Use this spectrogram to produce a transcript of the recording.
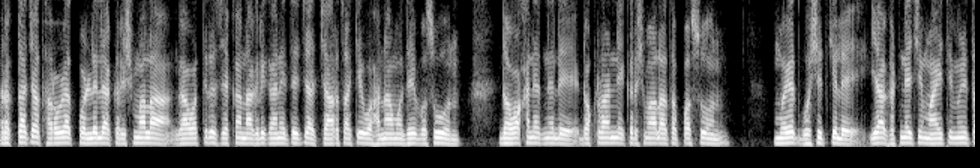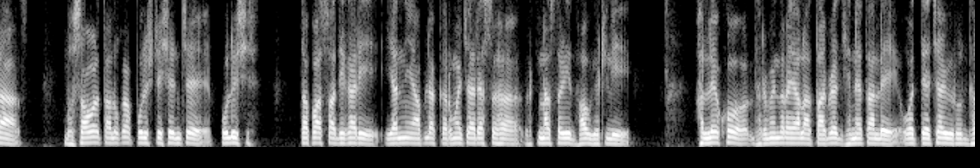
रक्ताच्या थारोळ्यात पडलेल्या करिश्माला गावातीलच एका नागरिकाने त्याच्या चारचाकी वाहनामध्ये बसवून दवाखान्यात नेले. डॉक्टरांनी करिश्माला तपासून मयत घोषित केले. या घटनेची माहिती मिळताच भुसावळ तालुका पोलीस स्टेशनचे पोलीस तपास अधिकारी यांनी आपल्या कर्मचाऱ्यासह घटनास्थळी धाव घेतली. हल्लेखोर धर्मेंद्र याला ताब्यात घेण्यात आले व त्याच्या विरुद्ध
